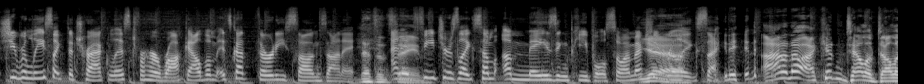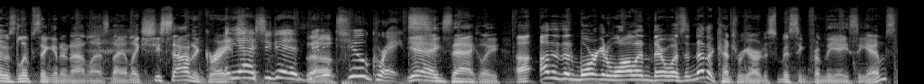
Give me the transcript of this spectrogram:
She released like the track list for her rock album. It's got 30 songs on it. That's And it features like some amazing people. So I'm actually Yeah. really excited. I don't know. I couldn't tell if Dolly was lip syncing or not last night. Like she sounded great. yeah, she did. So- Maybe too great. Yeah, exactly. Uh, other than Morgan Wallen, there was another country artist missing from the ACMs.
